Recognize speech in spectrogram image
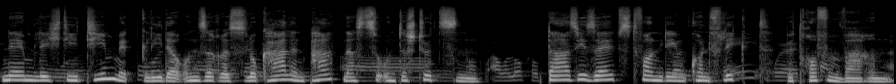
nämlich die Teammitglieder unseres lokalen Partners zu unterstützen, da sie selbst von dem Konflikt betroffen waren.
